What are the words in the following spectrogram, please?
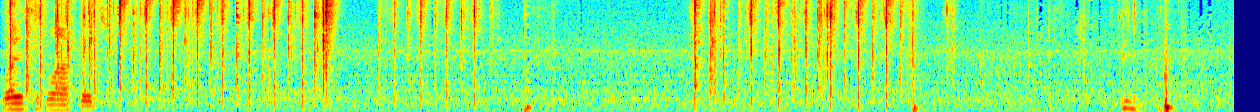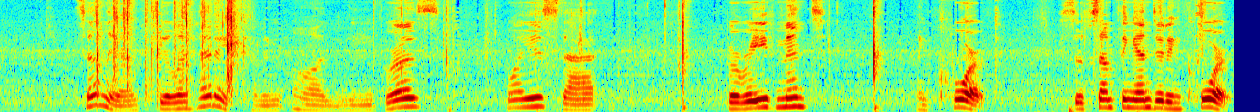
What is the blockage? Suddenly I feel a headache coming on, Libras. Why is that? Bereavement and court. So if something ended in court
